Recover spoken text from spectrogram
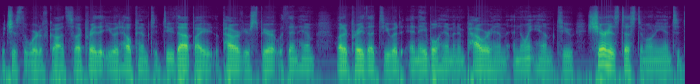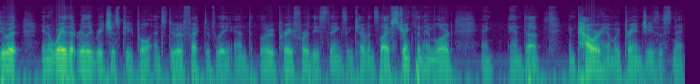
which is the Word of God. So I pray that you would help him to do that by the power of your Spirit within him. Lord, I pray that you would enable him and empower him, anoint him to share his testimony and to do it in a way that really reaches people and to do it effectively. And Lord, we pray for these things in Kevin's life. Strengthen him, Lord, and and uh, empower him. We pray in Jesus' name.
